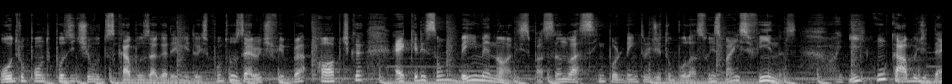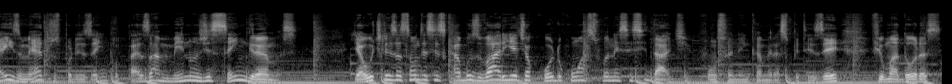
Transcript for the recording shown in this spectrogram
Outro ponto positivo dos cabos HDMI 2.0 de fibra óptica é que eles são bem menores, passando assim por dentro de tubulações mais finas. E um cabo de 10 metros, por exemplo, pesa menos de 100 gramas e a utilização desses cabos varia de acordo com a sua necessidade. Funciona em câmeras PTZ, filmadoras,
